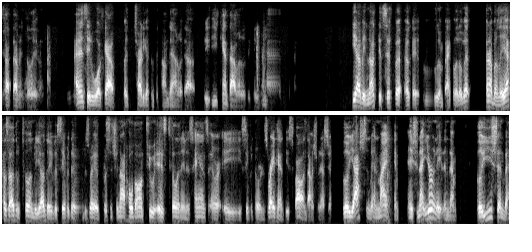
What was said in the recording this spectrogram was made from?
Stop davening until they. I didn't say to walk out, but try to get them to calm down without. You, can't daven with the kid mm-hmm. in your hand. Yeah, but not get sifa. Uh, okay, we went back a little bit. A person should not hold on to his tefillin in his hands or a sefer Torah in his right hand. These follow and he should not urinate in them. And he should not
